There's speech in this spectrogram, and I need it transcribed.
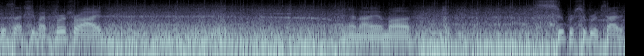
This is actually my first ride and I am uh, super super excited.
